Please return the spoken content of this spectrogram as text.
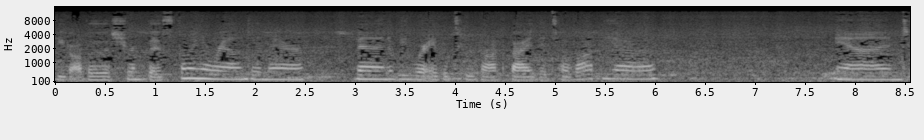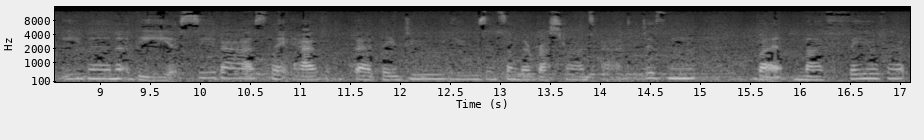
cute. All the shrimp is going around in there. Then we were able to walk by the tilapia and even the sea bass that have that they do use in some of the restaurants at Disney. But my favorite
